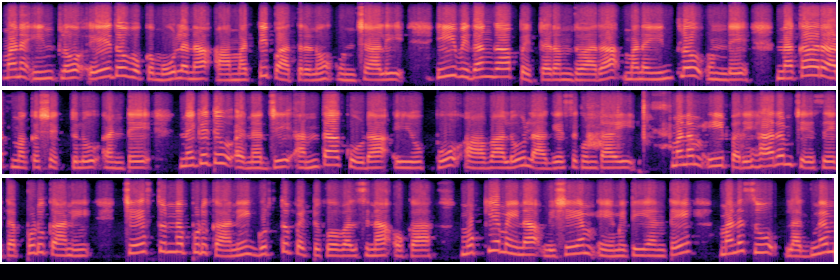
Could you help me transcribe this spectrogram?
మన ఇంట్లో ఏదో ఒక మూలన ఆ మట్టి పాత్రను ఉంచాలి. ఈ విధంగా పెట్టడం ద్వారా మన ఇంట్లో ఉండే నకారాత్మక శక్తులు అంటే నెగటివ్ ఎనర్జీ అంతా కూడా ఈ ఉప్పు ఆవాలు లాగేసుకుంటాయి. మనం ఈ పరిహారం చేసేటప్పుడు కానీ చేస్తున్నప్పుడు కానీ గుర్తు పెట్టుకోవాల్సిన ఒక ముఖ్యమైన విషయం ఏమిటి అంటే మనసు లగ్నం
